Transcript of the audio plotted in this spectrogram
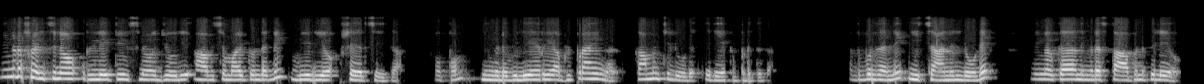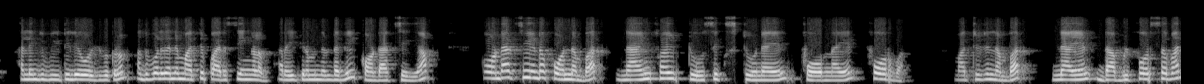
നിങ്ങളുടെ ഫ്രണ്ട്സിനോ റിലേറ്റീവ്സിനോ ജോലി ആവശ്യമായിട്ടുണ്ടെങ്കിൽ വീഡിയോ ഷെയർ ചെയ്യുക. ഒപ്പം നിങ്ങളുടെ വിലയേറിയ അഭിപ്രായങ്ങൾ കമന്റിലൂടെ രേഖപ്പെടുത്തുക. അതുപോലെ തന്നെ ഈ ചാനലിലൂടെ നിങ്ങൾക്ക് നിങ്ങളുടെ സ്ഥാപനത്തിലെയോ അല്ലെങ്കിൽ വീട്ടിലെയോ ഒഴിവുകളും അതുപോലെ തന്നെ മറ്റു പരസ്യങ്ങളും അറിയിക്കണമെന്നുണ്ടെങ്കിൽ കോൺടാക്ട് ചെയ്യാം. കോൺടാക്ട് ചെയ്യേണ്ട phone number nine five two six two nine four nine four one മറ്റൊരു number nine double four seven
